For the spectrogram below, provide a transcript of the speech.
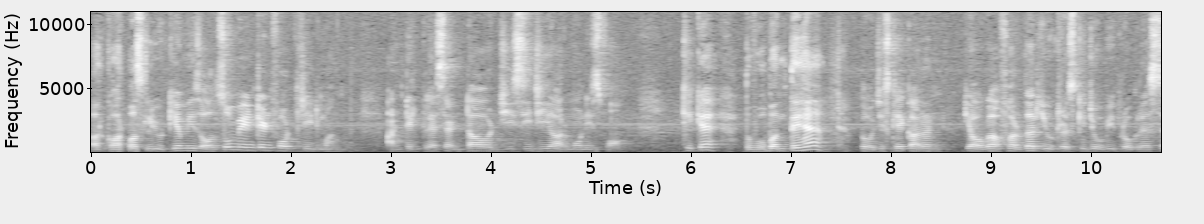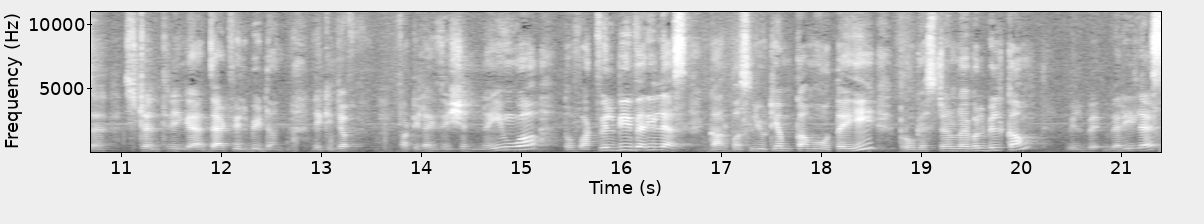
और corpus luteum is also maintained for three month until placenta और जीसीजी हार्मोन इज़ फॉर्म ठीक है? तो वो बनते हैं। तो जिसके कारण क्या होगा? फर्दर यूट्रस की जो भी प्रोग्रेस है स्ट्रेंथनिंग है दैट विल बी डन लेकिन जब फर्टिलाइजेशन नहीं हुआ तो what will be very less corpus luteum कम होते ही प्रोगेस्ट्रन लेवल विल कम will very less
